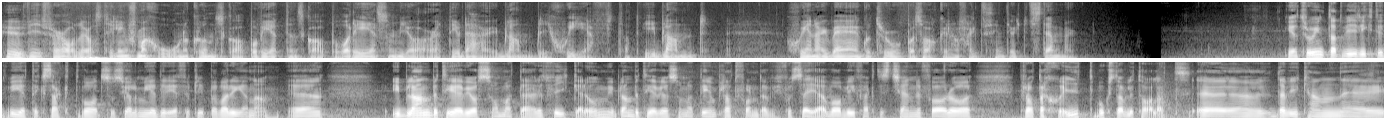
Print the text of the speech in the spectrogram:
hur vi förhåller oss till information och kunskap och vetenskap och vad det är som gör att det där ibland blir skevt. Att vi ibland skenar iväg och tror på saker som faktiskt inte riktigt stämmer. Jag tror inte att vi riktigt vet exakt vad sociala medier är för typ av arena. Eh, Ibland beter vi oss som att det är ett fikarum, ibland beter vi oss som att det är en plattform där vi får säga vad vi faktiskt känner för och prata skit bokstavligt talat. Eh, där vi kan eh,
